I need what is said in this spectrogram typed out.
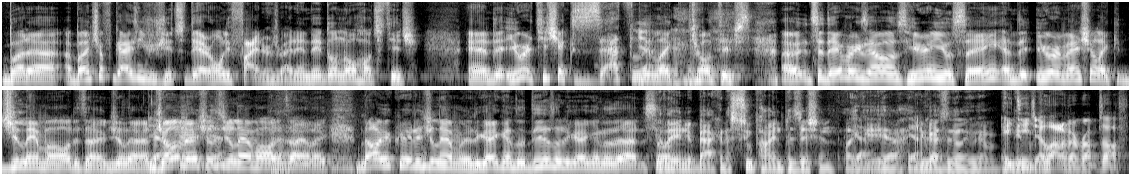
but uh, a bunch of guys in jiu-jitsu, they are only fighters, right? And they don't know how to teach. And uh, you were teaching exactly yeah. like John teaches. Uh, today, for example, I was hearing you say, and you were mentioning like dilemma all the time. Dilemma. Yeah, John yeah, mentions dilemma all the time. Like now you create a dilemma. The guy can do this or the guy can do that. So you laying your back in a supine position. Like yeah, you guys are the only. He teaches a lot of it rubs off,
